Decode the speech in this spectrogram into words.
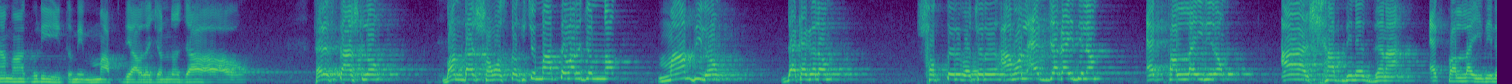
নামাগুলি তুমি মাফ দেওয়ার জন্য যাও। ফেরেস্তা আসলো, বন্দার সমস্ত কিছু মাপ দেওয়ার জন্য মাপ দিল, দেখা গেল সত্তর বছরের আমল এক জায়গায় দিলাম, এক পাল্লাই দিলাম, আর সাত দিনের জেনা এক পাল্লাই দিল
